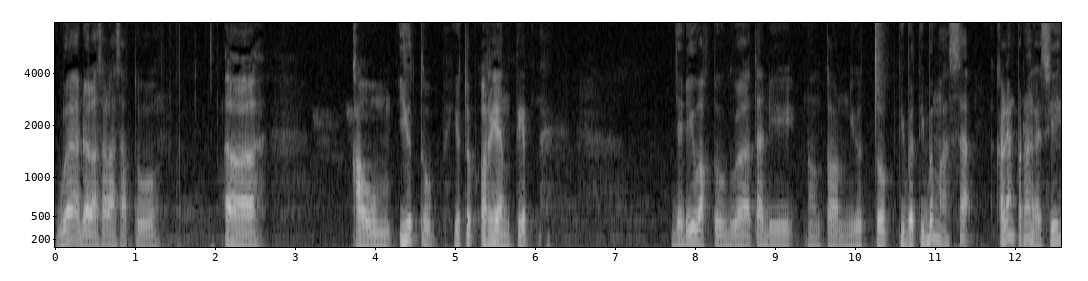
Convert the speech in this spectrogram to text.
gue adalah salah satu uh, kaum YouTube, YouTube oriented. Jadi waktu gue tadi nonton YouTube, tiba-tiba masa kalian pernah gak sih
